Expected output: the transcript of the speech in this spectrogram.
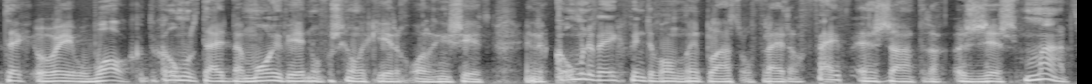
Takeaway Walk de komende tijd bij mooi weer nog verschillende keren georganiseerd. En de komende week vindt de wandeling plaats op vrijdag 5 en zaterdag 6 maart.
